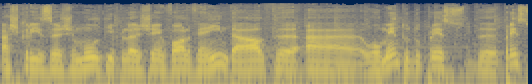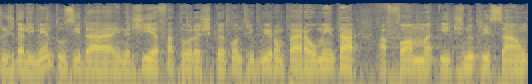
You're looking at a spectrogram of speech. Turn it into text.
As crises múltiplas envolvem ainda alta a, o aumento do preço de preços de alimentos e da energia, fatores que contribuíram para aumentar a fome e desnutrição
